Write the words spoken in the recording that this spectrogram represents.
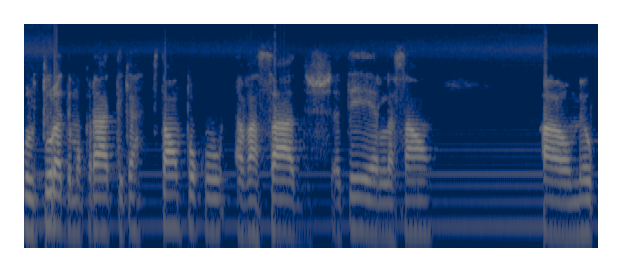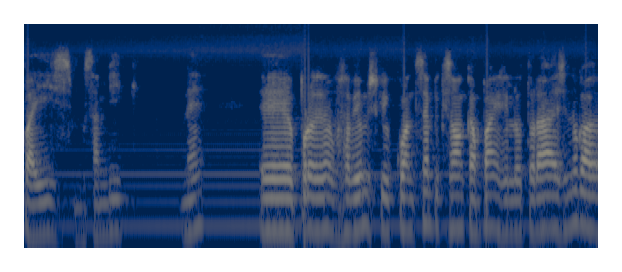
cultura democrática, estão um pouco avançados até em relação ao meu país, Moçambique, né? Eh, por exemplo, sabemos que quando sempre que são campanhas eleitorais, nunca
